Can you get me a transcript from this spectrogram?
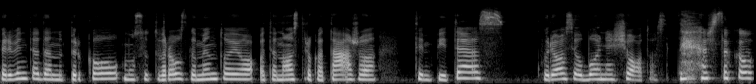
per vintedą nupirkau mūsų tvaraus gamintojo utenos trikotažo timpytes kurios jau buvo nešiotos. Tai aš sakau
